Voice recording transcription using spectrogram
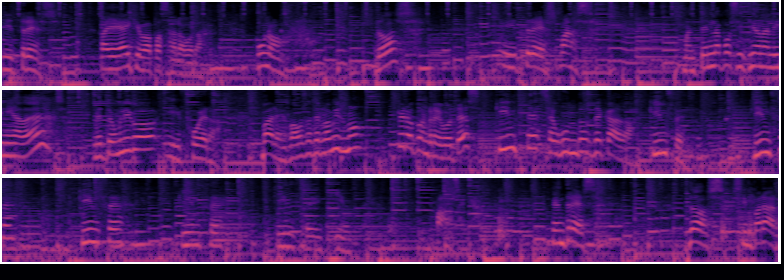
y tres. Ay, ay, ay, ¿qué va a pasar ahora? Uno. Dos y tres. Más. Mantén la posición alineada, ¿eh? Mete ombligo y fuera. Vale, vamos a hacer lo mismo, pero con rebotes. 15 segundos de cada. 15, 15, 15, 15, 15 y 15. Vamos allá. En 3, 2, sin parar.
